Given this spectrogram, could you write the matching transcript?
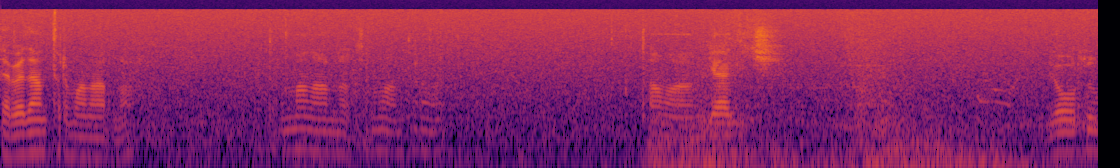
Tepeden tırman Arno. Tırman Arno tırman tırman. Tamam geldik. Lordum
